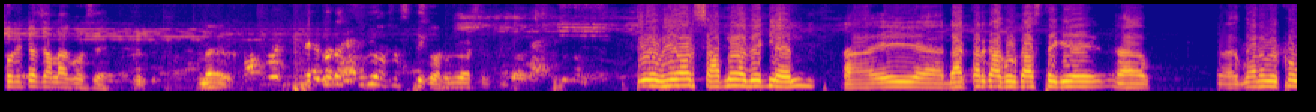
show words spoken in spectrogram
শরীরটা জ্বালা করছে। খুবই অস্বস্তিকর। প্রিয় ভিউয়ার্স আপনারা দেখলেন এই ডাক্তার কাকুর কাছ থেকে গরমে খুব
